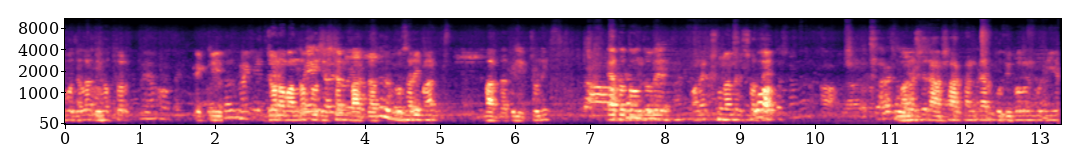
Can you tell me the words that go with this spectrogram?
উপজেলার বৃহত্তর একটি জনবান্ধব প্রতিষ্ঠান Baghdad grocery mart Baghdad electronics. এত অঞ্চলে অনেক সুনামের সাথে মানুষের আশা আকাঙ্ক্ষার প্রতিফলন ঘটিয়ে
